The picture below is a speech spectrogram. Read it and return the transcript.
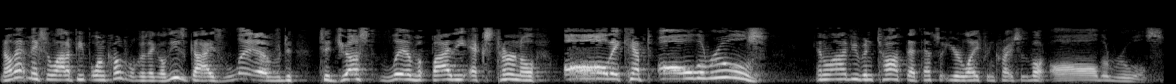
Now that makes a lot of people uncomfortable because they go, these guys lived to just live by the external. All, they kept all the rules. And a lot of you have been taught that that's what your life in Christ is about. All the rules.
